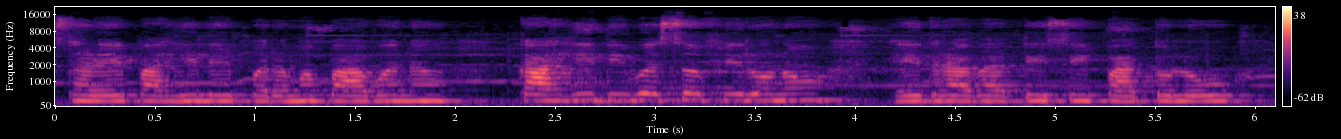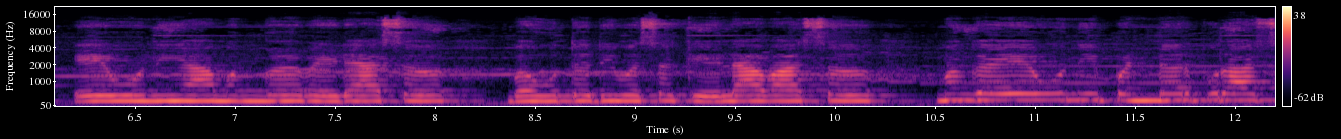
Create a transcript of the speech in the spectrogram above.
स्थळे पाहिले परमपावन काही दिवस फिरोनो हैदराबादीसी पातलो. येऊनिया मंगळ वेड्यास बहुत दिवस केला वास मग येऊनी पंढरपुरास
